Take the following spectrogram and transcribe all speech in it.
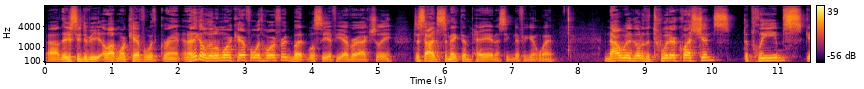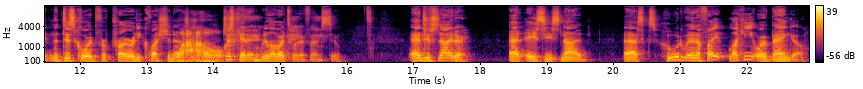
Uh, they just need to be a lot more careful with Grant, and I think a little more careful with Horford. But we'll see if he ever actually decides to make them pay in a significant way. Now we'll go to the Twitter questions the plebes, get in the Discord for priority question asking. Wow. Just kidding. We love our Twitter friends too. Andrew Snyder at AC Snide asks, "Who would win in a fight, Lucky or Bango?"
